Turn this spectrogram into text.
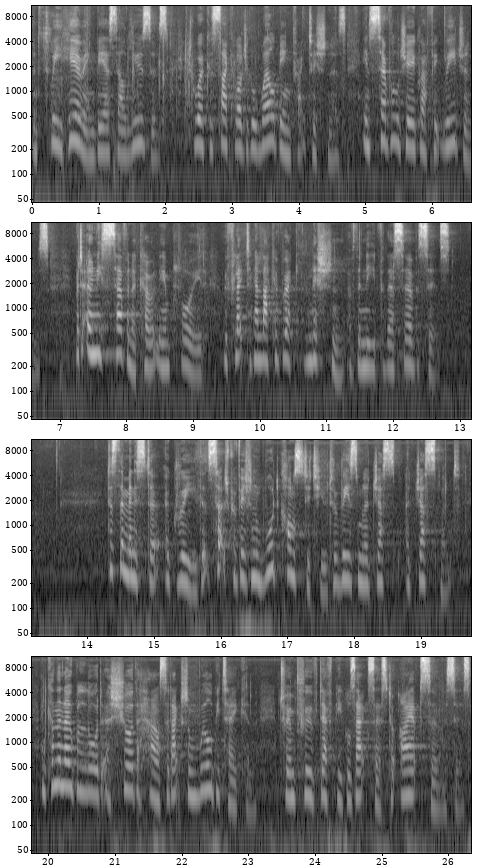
and three hearing BSL users to work as psychological well-being practitioners in several geographic regions, but only seven are currently employed, reflecting a lack of recognition of the need for their services. Does the Minister agree that such provision would constitute a reasonable adjust adjustment? And can the Noble Lord assure the House that action will be taken to improve deaf people's access to IAP services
